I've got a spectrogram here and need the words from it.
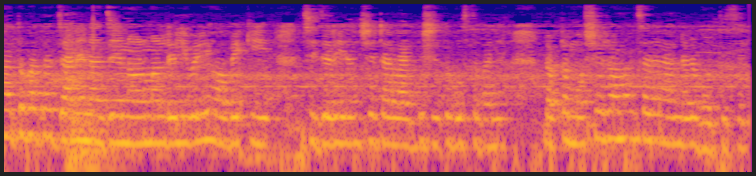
হয়তো বা তার জানে না যে নর্মাল ডেলিভারি হবে কি সিজারিয়ান সেটা লাগবে সে তো বুঝতে পারেনি ডক্টর মশিউর রহমান স্যারের আন্ডারে ভর্তি ছিল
